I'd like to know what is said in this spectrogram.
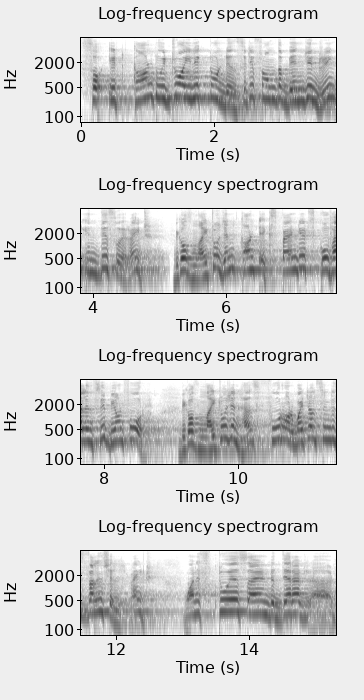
So it can't withdraw electron density from the benzene ring in this way, right? Because nitrogen can't expand its covalency beyond 4 because nitrogen has 4 orbitals in this valence shell, right. one is 2s and there are uh,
